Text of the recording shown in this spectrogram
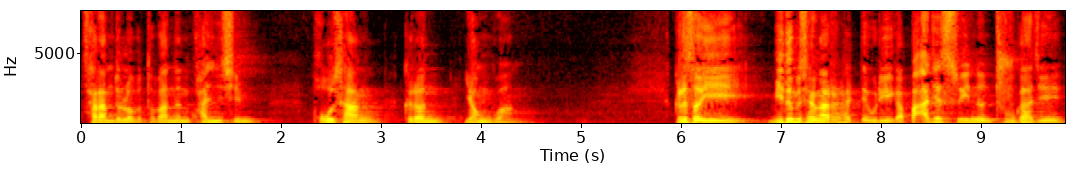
사람들로부터 받는 관심, 보상, 그런 영광. 그래서 이 믿음 생활을 할 때 우리가 빠질 수 있는 두 가지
